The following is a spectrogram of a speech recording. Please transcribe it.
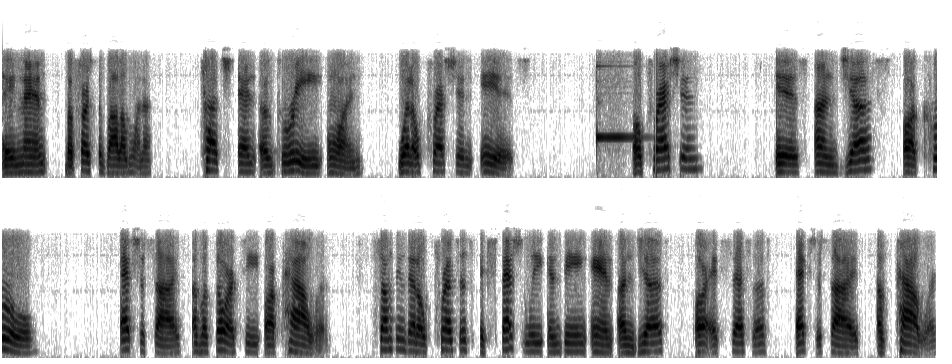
Amen. But first of all, I want to touch and agree on what oppression is. Oppression is unjust or cruel exercise of authority or power, something that oppresses, especially in being an unjust or excessive exercise of power.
